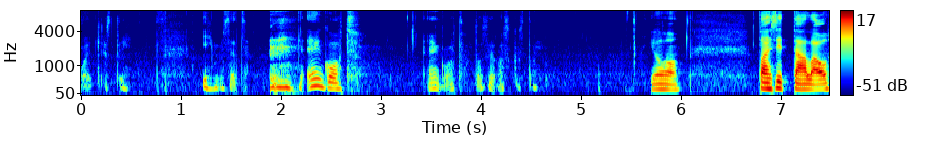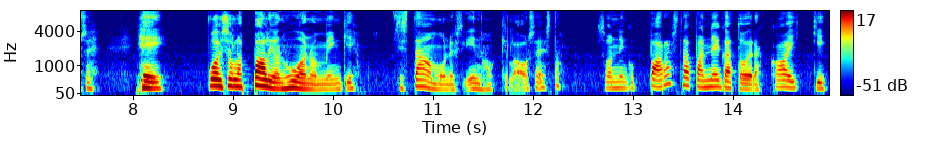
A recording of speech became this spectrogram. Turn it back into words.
oikeasti. Ihmiset. en koot. En koot. Tosi raskasta. Joo. Tai sitten tämä lause, hei, voisi olla paljon huonomminkin. Siis tämä on mun yksi inhokkilauseista. Se on niinku paras tapa negatoida kaikki,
